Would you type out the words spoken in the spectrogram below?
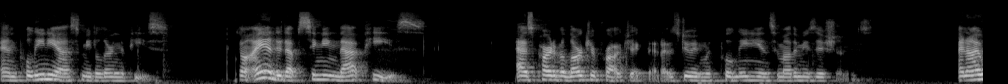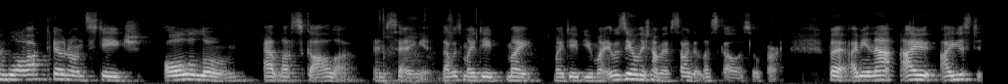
And Pollini asked me to learn the piece. So I ended up singing that piece as part of a larger project that I was doing with Pollini and some other musicians. And I walked out on stage all alone at La Scala and sang it. That was my de- my my debut. My it was the only time I've sung at La Scala so far. But I mean that I I used to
